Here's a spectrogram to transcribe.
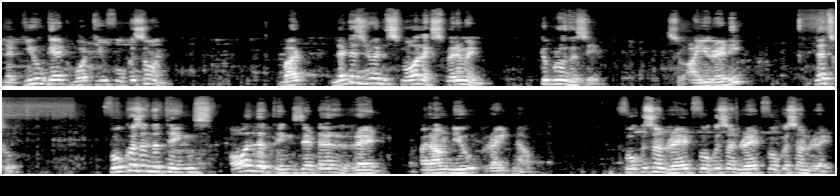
that you get what you focus on. But let us do a small experiment to prove the same. So, are you ready? Let's go. Focus on the things, all the things that are red around you right now. Focus on red, focus on red, focus on red.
